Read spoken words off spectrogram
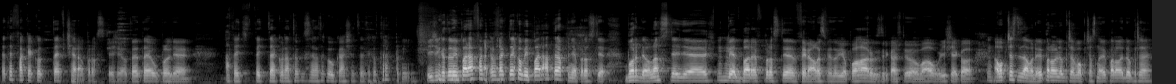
To je fakt jako, to je včera prostě, že jo. To je, to je úplně, a teď, teď to jako na to, se na to koukáš, to je jako trapný. Víš, jako to vypadá fakt, fakt to jako vypadá trapně prostě. Bordel na stěně, mm-hmm. pět barev prostě, v finále světového poháru, si říkáš, ty jo, wow, víš, jako. Mm-hmm. A občas ty závody vypadaly dobře, občas nevypadaly dobře.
